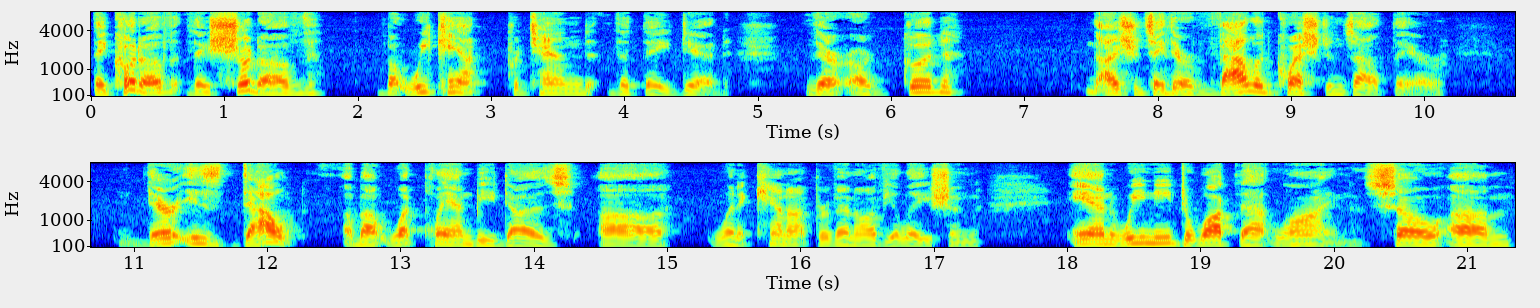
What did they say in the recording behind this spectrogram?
they could have, they should have, but we can't pretend that they did. There are good, I should say, there are valid questions out there. There is doubt about what Plan B does uh, when it cannot prevent ovulation and we need to walk that line. So, um,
